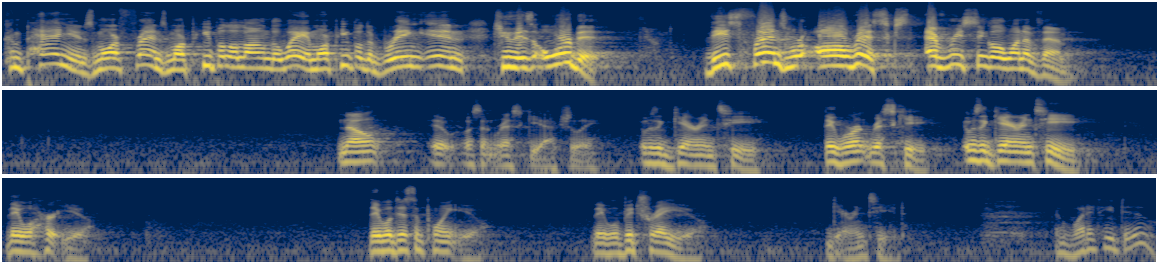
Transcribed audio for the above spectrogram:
companions, more friends, more people along the way, more people to bring in to his orbit. These friends were all risks, every single one of them. No, it wasn't risky, actually. It was a guarantee. They weren't risky, it was a guarantee. They will hurt you, they will disappoint you, they will betray you guaranteed. And what did he do?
